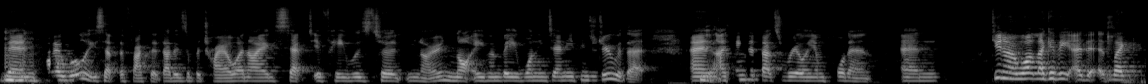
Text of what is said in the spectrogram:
then mm-hmm. I will accept the fact that that is a betrayal, and I accept if he was to, you know, not even be wanting to anything to do with it. And Yeah. I think that that's really important. And do you know what? Like I think, like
